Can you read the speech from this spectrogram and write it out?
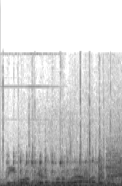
Interrumpimos el programa de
